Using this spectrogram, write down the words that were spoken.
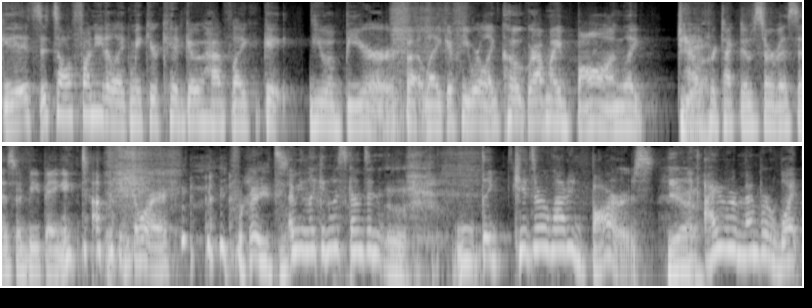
it's it's all funny to like make your kid go have like get you a beer, but like if you were like, "Go grab my bong," like Child Yeah. Protective Services would be banging down the door. right. I mean, like in Wisconsin, like kids are allowed in bars. Yeah. Like I remember what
